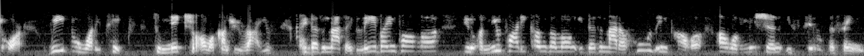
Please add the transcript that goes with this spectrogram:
sure we do what it takes to make sure our country rise. It doesn't matter if Labour in power, you know, a new party comes along. It doesn't matter who's in power. Our mission is still the same.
